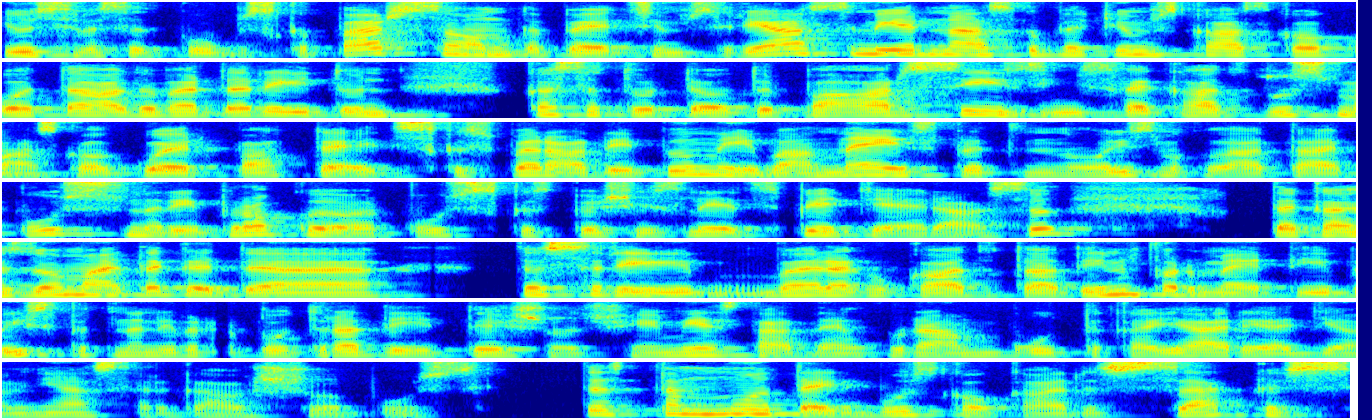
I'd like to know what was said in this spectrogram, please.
jūs esat publiska persona, tāpēc jums ir jāsamierinās, ka pēc jums kāds kaut ko tādu var darīt, un kas tur tev tur pāris īziņas vai kāds dusmās kaut ko ir pateicis, kas parādīja pilnībā neizpratni no izmeklētāja puses un arī prokurora puses, kas pie šīs lietas pieķērās. Tā kā es domāju, tagad tas arī vairāk kaut kādu tādu informētību izpratni arī varbūt radīt tieši no šīm iestādēm, kurām būtu jārēģē un jāsargā uz šo pusi tas tam noteikti būs kaut kādas sekas.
